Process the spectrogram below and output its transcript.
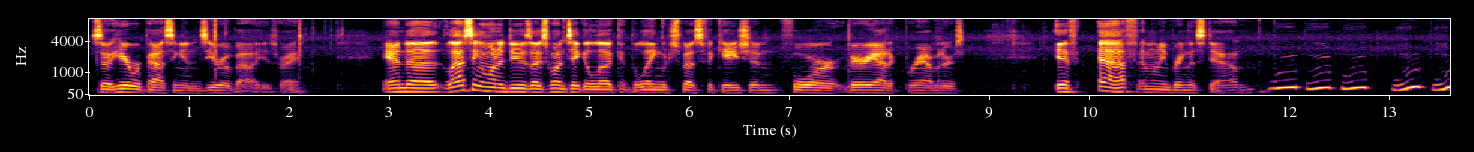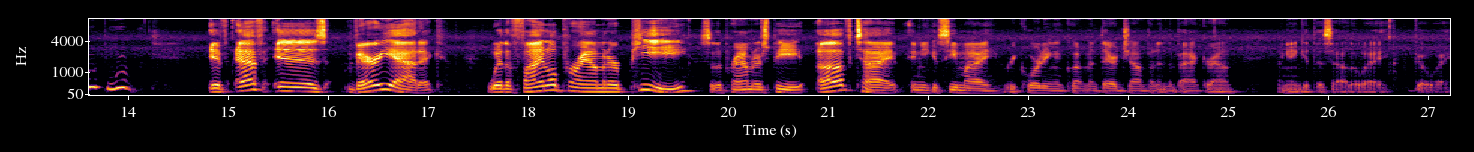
So here we're passing in zero values, right? And uh, last thing I want to do is I just want to take a look at the language specification for variadic parameters. If f, and let me bring this down, whoop, whoop, whoop, if f is variadic with a final parameter p, so the parameter is p, of type, and you can see my recording equipment there jumping in the background. I'm going to get this out of the way. Go away.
